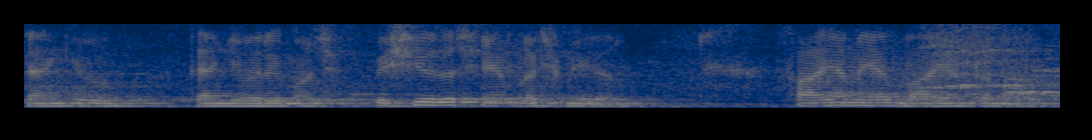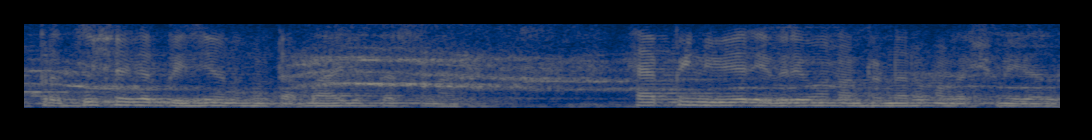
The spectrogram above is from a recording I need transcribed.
thank you thank you very much wish you the same Lakshmi garu. Sai అన్నయ్య బాయ్ అంటున్నారు. ప్రత్యూష గారు బిజీ అనుకుంటా. బాయ్ చెప్పేస్తున్నారు. హ్యాపీ న్యూ ఇయర్ ఎవ్రీ వన్ అంటున్నారు మా లక్ష్మి గారు.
